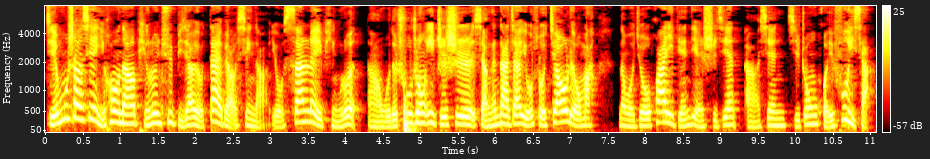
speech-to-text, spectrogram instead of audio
节目上线以后呢，评论区比较有代表性的有三类评论啊。我的初衷一直是想跟大家有所交流嘛。那我就花一点点时间啊，先集中回复一下。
